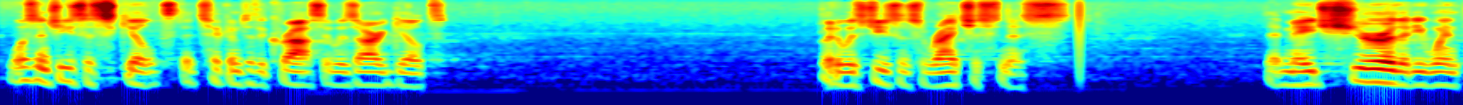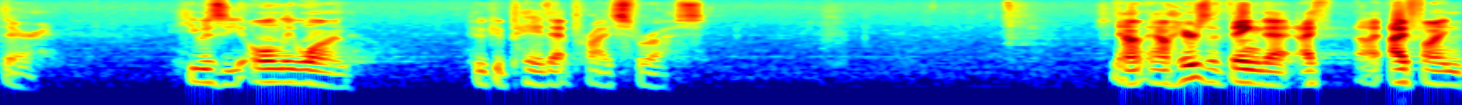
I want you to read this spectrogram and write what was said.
It wasn't Jesus' guilt that took him to the cross, it was our guilt but it was Jesus' righteousness that made sure that he went there. He was the only one who could pay that price for us. Now, now here's the thing that I, I find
